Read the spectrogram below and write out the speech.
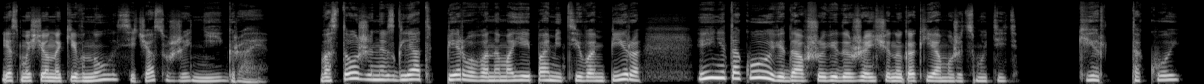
Я смущенно кивнула, сейчас уже не играя. Восторженный взгляд первого на моей памяти вампира и не такую видавшую виды женщину, как я, может смутить. Кир такой,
